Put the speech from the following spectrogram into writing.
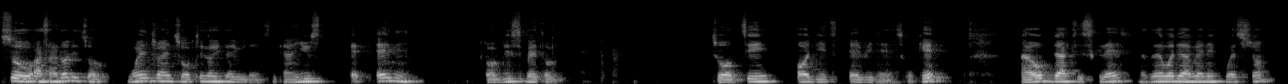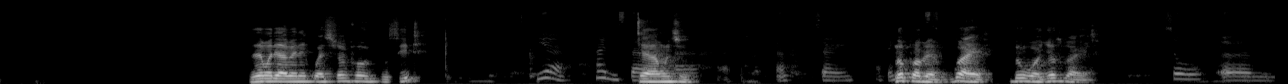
So as an auditor, when trying to obtain audit evidence, you can use any of this method to obtain audit evidence, okay? I hope that is clear. Does anybody have any question? Does anybody have any question before we proceed? Yeah. Hi, Mr. Yeah, I'm with you. Uh, uh, sorry. I think No problem. Go ahead. Don't worry. Just go ahead. So, um,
